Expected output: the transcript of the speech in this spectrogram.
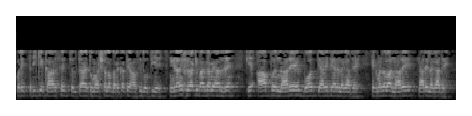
اور ایک طریقے کار سے چلتا ہے تو ماشاء اللہ برکتیں حاصل ہوتی ہے نگرانی شورا کی بارگاہ میں عرض ہے کہ آپ نعرے بہت پیارے پیارے لگاتے ہیں۔ ایک مرتبہ نعرے نعرے لگا دیں۔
